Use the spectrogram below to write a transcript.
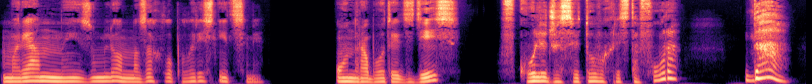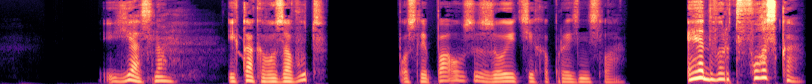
Марианна изумленно захлопала ресницами. «Он работает здесь, в колледже Святого Христофора?» «Да!» «Ясно. И как его зовут?» После паузы Зои тихо произнесла. «Эдвард Фоска!»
